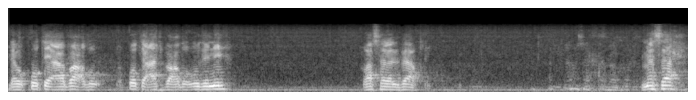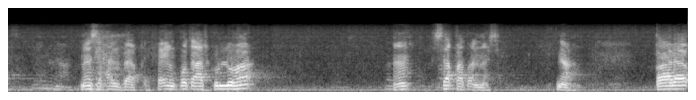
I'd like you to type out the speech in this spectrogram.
لو قطع بعض قطعت بعض أذنه غسل الباقي. مسح؟ مسح الباقي. فإن قطعت كلها ها سقط المسح. نعم. قال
